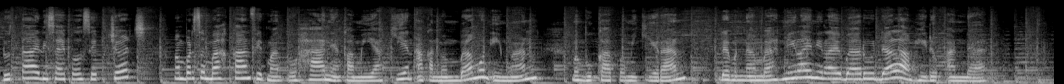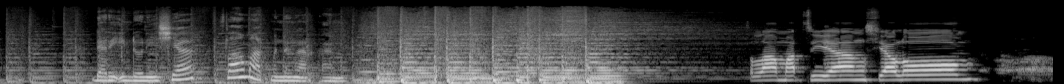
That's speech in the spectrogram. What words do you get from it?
Duta Discipleship Church mempersembahkan firman Tuhan yang kami yakin akan membangun iman, membuka pemikiran, dan menambah nilai-nilai baru dalam hidup Anda. Dari Indonesia, selamat mendengarkan. Selamat siang, Shalom.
